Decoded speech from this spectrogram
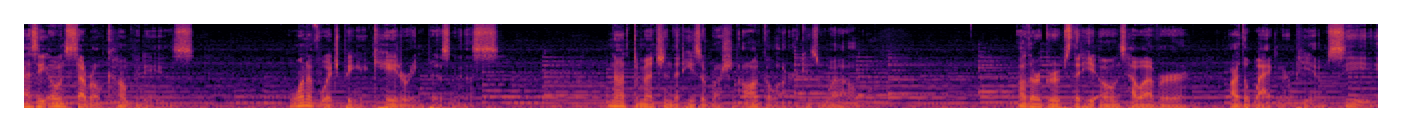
as he owns several companies, one of which being a catering business. Not to mention that he's a Russian oligarch as well. Other groups that he owns, however, are the Wagner PMC,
